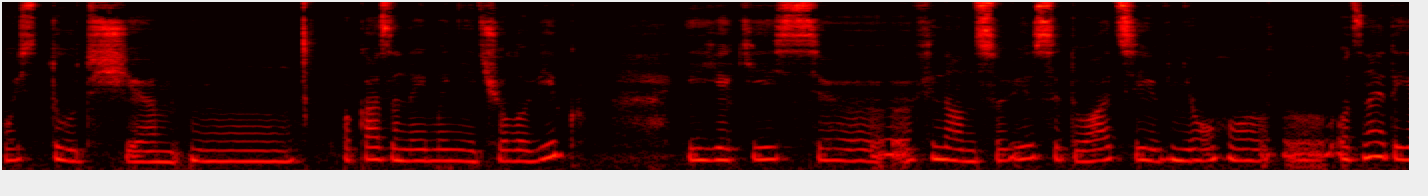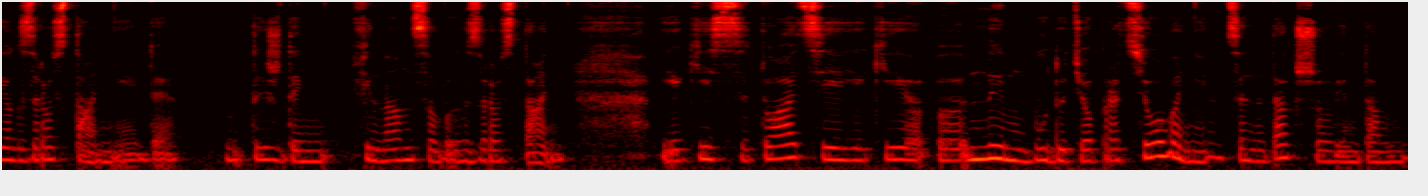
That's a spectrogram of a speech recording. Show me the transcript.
Ось тут ще показаний мені чоловік і якісь е, фінансові ситуації в нього. е, От знаєте, як зростання йде. Тиждень фінансових зростань. Якісь ситуації, які е, ним будуть опрацьовані. Це не так, що він там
